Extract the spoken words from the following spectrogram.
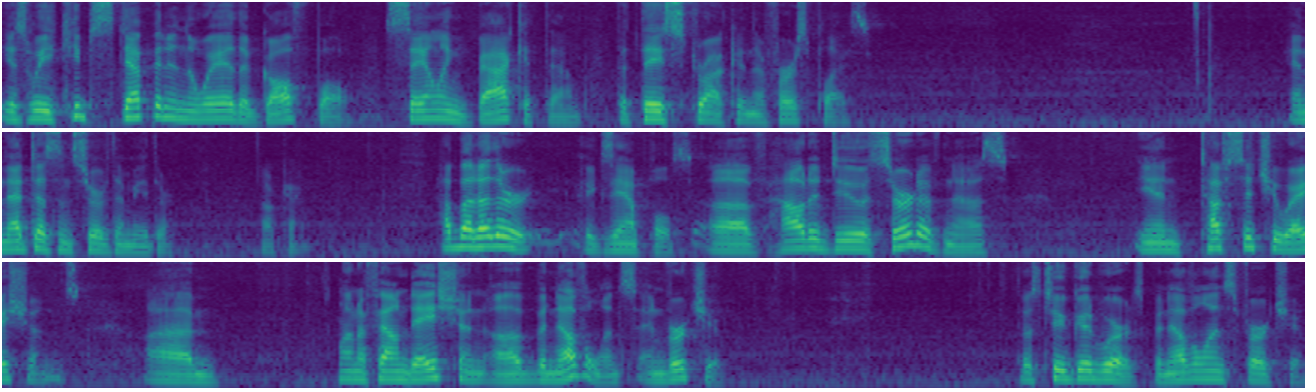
is we keep stepping in the way of the golf ball, sailing back at them that they struck in the first place. And that doesn't serve them either. Okay. How about other examples of how to do assertiveness in tough situations um, on a foundation of benevolence and virtue? Those two good words benevolence, virtue.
